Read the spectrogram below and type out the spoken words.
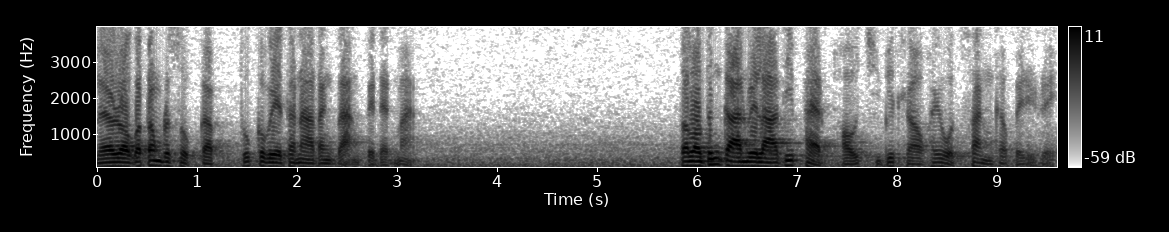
แล้วเราก็ต้องประสบกับทุกขเวทนาต่าง ๆ เป็นอันมากตลอดถึงการเวลาที่แผดเผาชีวิตเราให้หดสั้นเข้าไปเรื่อย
